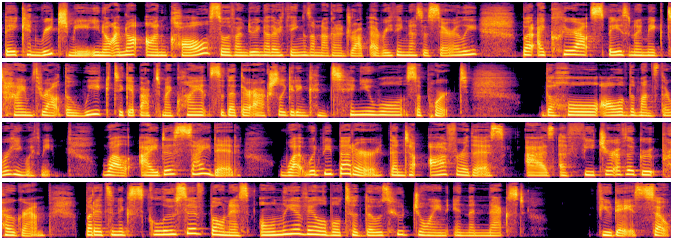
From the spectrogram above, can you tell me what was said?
they can reach me. You know, I'm not on call. So if I'm doing other things, I'm not going to drop everything necessarily, but I clear out space and I make time throughout the week to get back to my clients so that they're actually getting continual support the whole, all of the months they're working with me. Well, I decided what would be better than to offer this as a feature of the group program, but it's an exclusive bonus only available to those who join in the next few days. So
